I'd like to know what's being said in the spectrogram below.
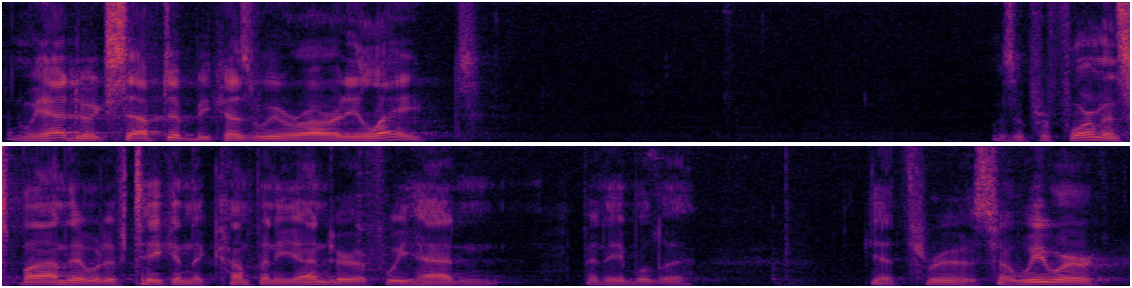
And we had to accept it because we were already late was a performance bond that would have taken the company under if we hadn't been able to get through. So we were,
